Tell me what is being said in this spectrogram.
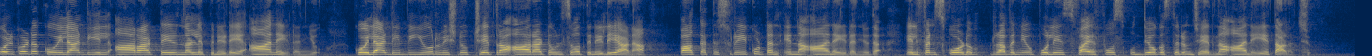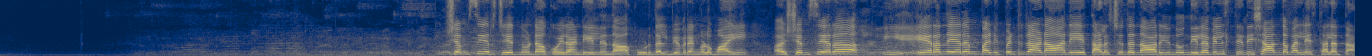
കോഴിക്കോട് കൊയിലാണ്ടിയിൽ ആറാട്ട് എഴുന്നള്ളിപ്പിനിടെ ആനയിടഞ്ഞു കൊയിലാണ്ടി വിയൂർ വിഷ്ണു ക്ഷേത്ര ആറാട്ട് ഉത്സവത്തിനിടെയാണ് പാക്കത്ത് ശ്രീകുട്ടൻ എന്ന ആന ഇടഞ്ഞത്. എലിഫന്റ് സ്ക്വാഡും റവന്യൂ പോലീസ് ഫയർഫോഴ്സ് ഉദ്യോഗസ്ഥരും ചേർന്ന് ആനയെ തളച്ചു. ഷംസീർ ചേരുന്നുണ്ട്. കൊയിലാണ്ടിയിൽ നിന്ന് കൂടുതൽ വിവരങ്ങളുമായി ഷംസീർ ഏറെ നേരം പണിപ്പെട്ടിട്ടാണ് ആനയെ തളച്ചതെന്ന് അറിയുന്നു. നിലവിൽ സ്ഥിതി ശാന്തമല്ലേ സ്ഥലത്ത്?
